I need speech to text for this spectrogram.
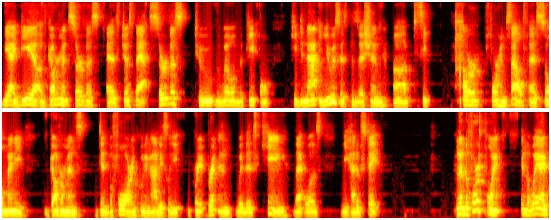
the idea of government service as just that service to the will of the people. He did not use his position uh, to seek power for himself, as so many governments did before, including obviously Great Britain with its king that was the head of state. And then the fourth point, in the way I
